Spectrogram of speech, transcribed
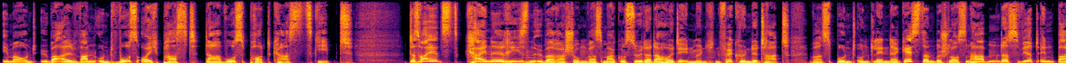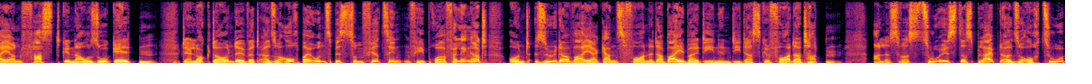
immer und überall, wann und wo es euch passt, da wo es Podcasts gibt. Das war jetzt keine Riesenüberraschung, was Markus Söder da heute in München verkündet hat. Was Bund und Länder gestern beschlossen haben, das wird in Bayern fast genauso gelten. Der Lockdown, der wird also auch bei uns bis zum 14. Februar verlängert und Söder war ja ganz vorne dabei bei denen, die das gefordert hatten. Alles, was zu ist, das bleibt also auch zu.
